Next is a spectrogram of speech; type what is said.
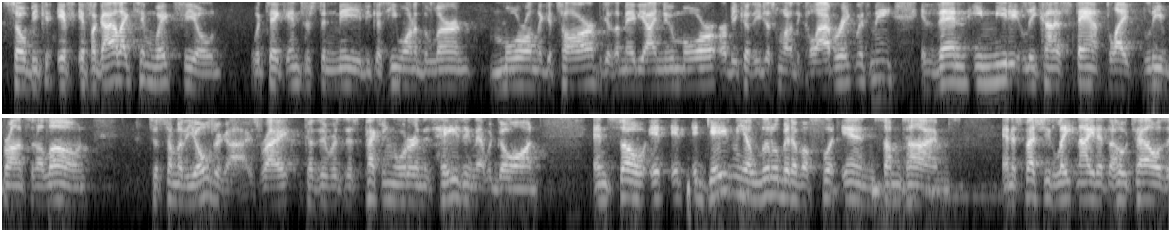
So if if a guy like Tim Wakefield would take interest in me because he wanted to learn more on the guitar because maybe I knew more or because he just wanted to collaborate with me. It then immediately kind of stamped like leave Bronson alone to some of the older guys, right? Because there was this pecking order and this hazing that would go on. And so it, it, it gave me a little bit of a foot in sometimes and especially late night at the hotels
